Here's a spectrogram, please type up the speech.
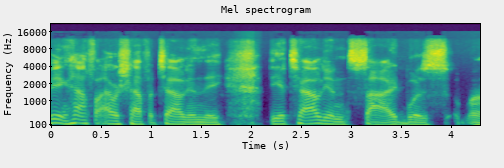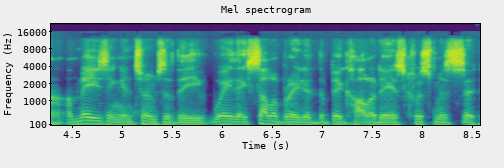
Being half Irish, half Italian, the the Italian side was uh, amazing in terms of the way they celebrated the big holidays, Christmas, and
